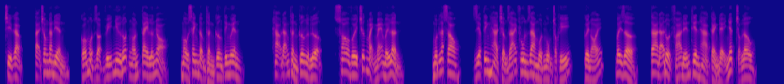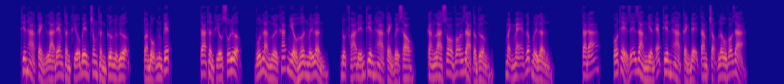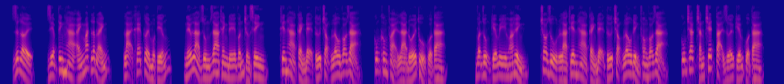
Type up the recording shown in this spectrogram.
Chỉ gặp, tại trong đan điền, có một giọt ví như đốt ngón tay lớn nhỏ, màu xanh đậm thần cương tinh nguyên. Hạo đãng thần cương lực lượng, so với trước mạnh mẽ mấy lần. Một lát sau, Diệp Tinh Hà chậm rãi phun ra một ngụm trọc khí, cười nói, bây giờ, ta đã đột phá đến thiên hà cảnh đệ nhất trọng lâu. Thiên hà cảnh là đem thần khiếu bên trong thần cương lực lượng, toàn bộ ngưng kết. Ta thần khiếu số lượng, vốn là người khác nhiều hơn mấy lần, đột phá đến thiên hà cảnh về sau, càng là so võ giả tầm thường, mạnh mẽ gấp 10 lần. Ta đã có thể dễ dàng nghiền ép thiên hà cảnh đệ tam trọng lâu võ giả. Dứt lời, Diệp Tinh Hà ánh mắt lấp lánh, lại khẽ cười một tiếng, nếu là dùng ra thanh đế vấn trường sinh, thiên hà cảnh đệ tứ trọng lâu võ giả, cũng không phải là đối thủ của ta. Vận dụng kiếm ý hóa hình, cho dù là thiên hà cảnh đệ tứ trọng lâu đỉnh phong võ giả, cũng chắc chắn chết tại dưới kiếm của ta.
